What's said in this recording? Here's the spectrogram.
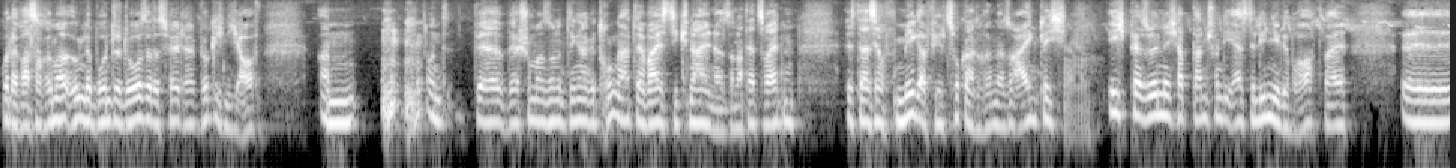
oder was auch immer, irgendeine bunte Dose, das fällt halt wirklich nicht auf. Ähm, und wer, wer schon mal so eine Dinger getrunken hat, der weiß, die knallen. Also nach der zweiten ist da ist ja auch mega viel Zucker drin. Also eigentlich, ich persönlich habe dann schon die erste Linie gebraucht, weil äh,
